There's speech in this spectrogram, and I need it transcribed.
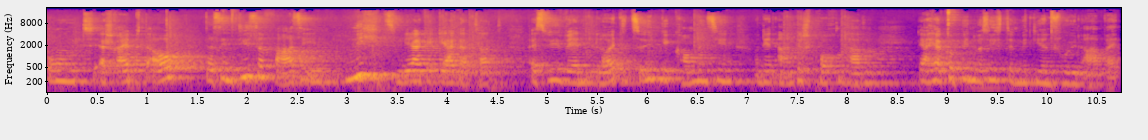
Und er schreibt auch, dass in dieser Phase ihn nichts mehr geärgert hat, als wie wenn Leute zu ihm gekommen sind und ihn angesprochen haben, ja, Herr Kopin, was ist denn mit Ihren frühen Arbeiten?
